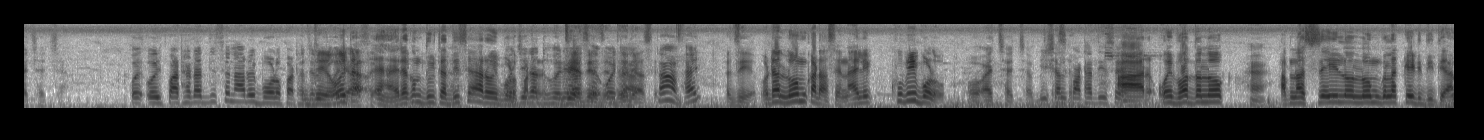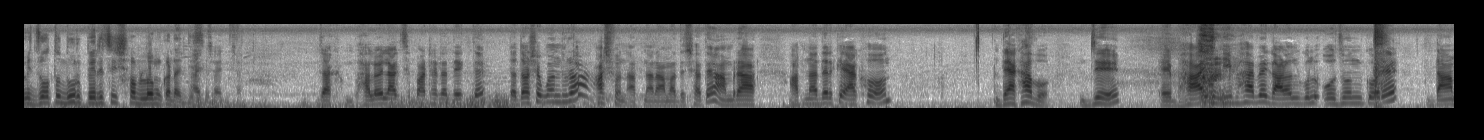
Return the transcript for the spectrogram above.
আচ্ছা আচ্ছা। ওই ওই পাঠাটা দিচ্ছেন আর ওই বড় পাঠা ওইটা হ্যাঁ এরকম দুইটা দিছে আর ওই বড় জি, জি, জি, ওইটা। আছে। না ভাই? জি ওটা লোম কাটা আছে নাইলে খুবই বড়। ও আচ্ছা আচ্ছা বিশাল পাঠা দিয়েছে আর ওই ভদ্রলোক হ্যাঁ। আপনার লোমগুলা কেটে দিতে। আমি যত দূর পেরেছি সব লোম কাটা দিচ্ছি আচ্ছা আচ্ছা। যাক ভালোই লাগছে পাঠাটা দেখতে। তো দর্শক বন্ধুরা আসুন আপনারা আমাদের সাথে। আমরা আপনাদেরকে এখন দেখাবো যে ভাই কীভাবে গাড়লগুলো ওজন করে দাম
